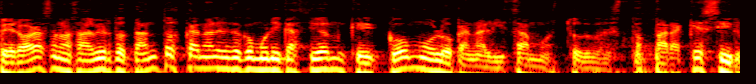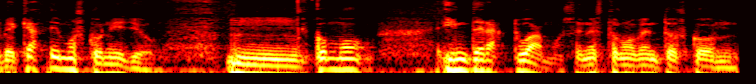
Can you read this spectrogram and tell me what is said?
Pero ahora se nos han abierto tantos canales de comunicación que cómo lo canalizamos todo esto, para qué sirve, qué hacemos con ello, mm, cómo interactuamos en estos momentos con,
